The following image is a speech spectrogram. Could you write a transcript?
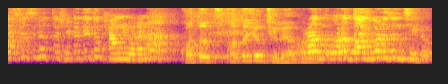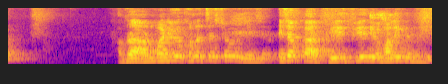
অস্ত্র ছিল তো সেটা দিয়ে তো ভাঙলো না? কত কতজন ছিল ওরা ওরা দশ বারো জন ছিল। আপনার আলমারিও খোলার চেষ্টা করে দিয়েছে? এসব কার? ফ্রিজ ফ্রিজ মালিকের নাকি?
